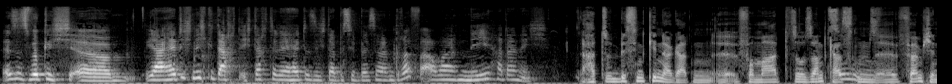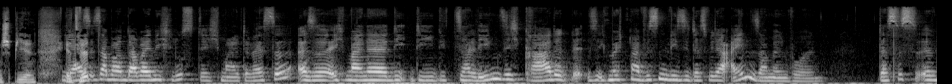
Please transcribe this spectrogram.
es ist wirklich, ähm, ja, hätte ich nicht gedacht. Ich dachte, der hätte sich da ein bisschen besser im Griff, aber nee, hat er nicht hat so ein bisschen Kindergartenformat, so Sandkasten-Förmchen spielen. Jetzt ja, es ist aber dabei nicht lustig, Malte, weißt du? Also ich meine, die, die, die zerlegen sich gerade, ich möchte mal wissen, wie sie das wieder einsammeln wollen. Das ist, äh,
